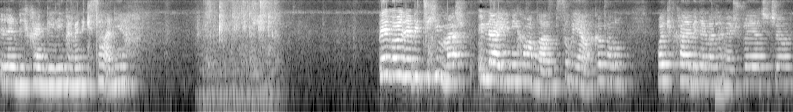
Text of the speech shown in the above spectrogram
Ellerimi yıkayayım geleyim hemen iki saniye. Benim öyle bir tikim var. İlla elimi yıkamam lazım. Sıvı yağını katalım. Vakit kaybedemem. Hemen şurayı açacağım.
